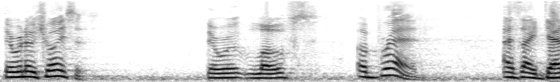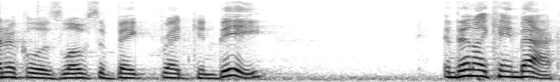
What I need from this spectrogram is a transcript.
There were no choices. There were loaves of bread, as identical as loaves of baked bread can be. And then I came back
